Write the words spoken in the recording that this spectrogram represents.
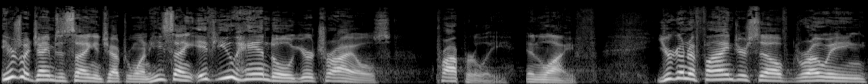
here's what James is saying in chapter one. He's saying if you handle your trials properly in life, you're going to find yourself growing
